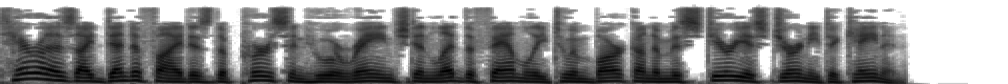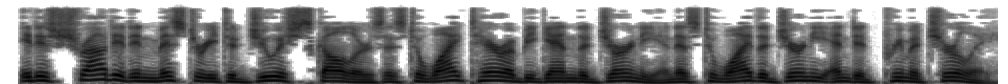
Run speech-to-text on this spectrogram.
Terah is identified as the person who arranged and led the family to embark on a mysterious journey to Canaan. It is shrouded in mystery to Jewish scholars as to why Terah began the journey and as to why the journey ended prematurely.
